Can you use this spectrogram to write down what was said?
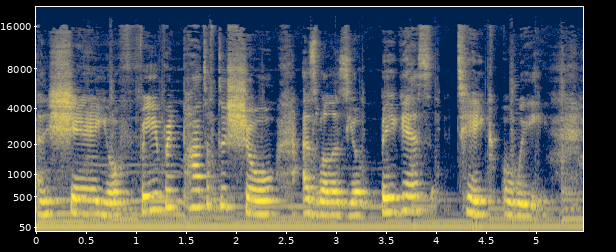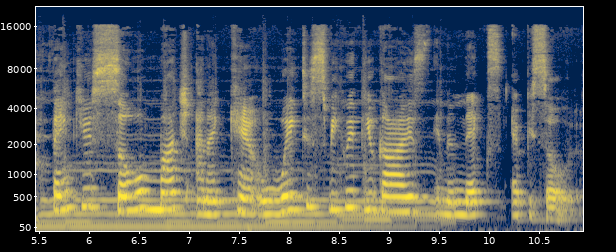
and share your favorite part of the show as well as your biggest takeaway. Thank you so much, and I can't wait to speak with you guys in the next episode.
